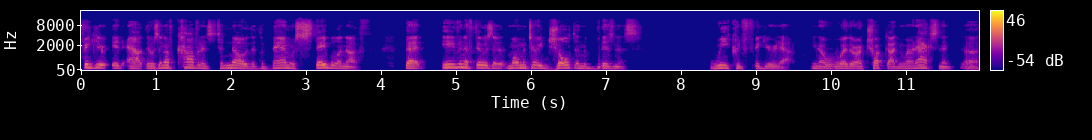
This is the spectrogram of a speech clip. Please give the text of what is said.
figure it out. There was enough confidence to know that the band was stable enough that even if there was a momentary jolt in the business, we could figure it out. You know, whether our truck got into an accident uh,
